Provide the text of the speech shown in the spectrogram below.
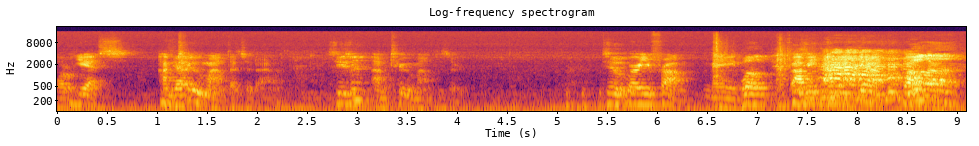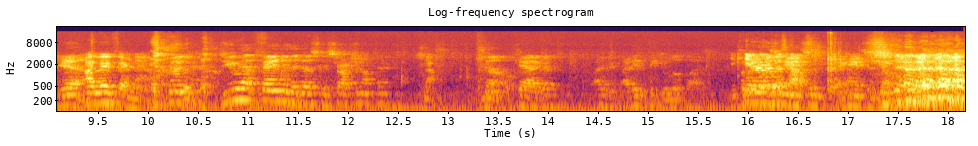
Or- Yes, I'm Okay. to Mount Desert Island. Excuse me? I'm to Mount Desert. Two. Where are you from? Maine? Well- I mean, I mean, yeah, Well, well, uh, yeah. I live there now. Good. Do you have family that does construction up there? No. No, okay, I got, I, I didn't think you looked like it. You But can't it rent was this house.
